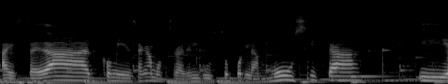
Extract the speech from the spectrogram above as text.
a esta edad, comienzan a mostrar el gusto por la música y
